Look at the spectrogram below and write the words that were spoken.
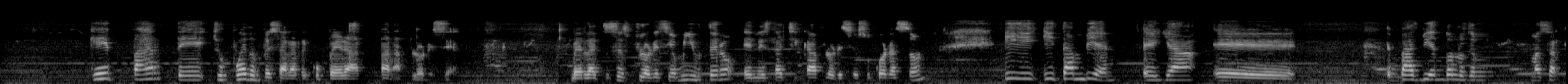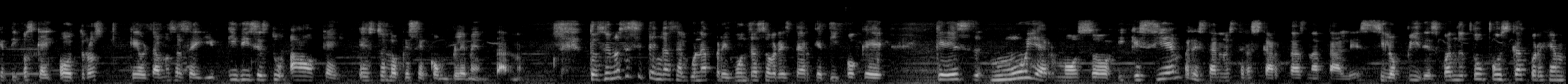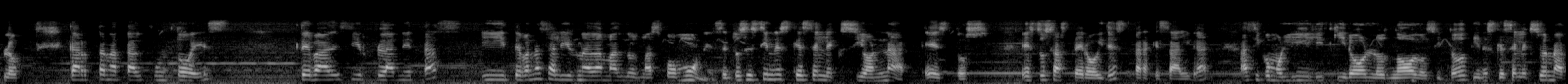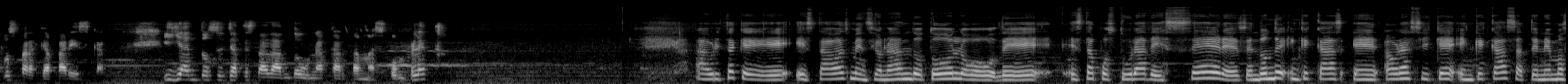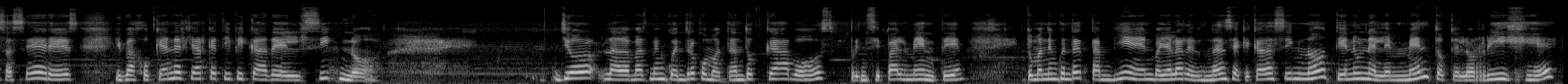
qué parte yo puedo empezar a recuperar para florecer. ¿Verdad? Entonces floreció mi útero, en esta chica floreció su corazón y, también ella eh, vas viendo los demás arquetipos que hay otros que ahorita vamos a seguir y dices tú, ah, ok, esto es lo que se complementa, ¿no? Entonces, no sé si tengas alguna pregunta sobre este arquetipo que, que es muy hermoso y que siempre está en nuestras cartas natales, si lo pides. Cuando tú buscas, por ejemplo, cartanatal.es, te va a decir planetas y te van a salir nada más los más comunes. Entonces tienes que seleccionar estos, estos asteroides para que salgan, así como Lilith, Quirón, los nodos y todo, tienes que seleccionarlos para que aparezcan. Y ya entonces ya te está dando una carta más completa. Ahorita que estabas mencionando todo lo de esta postura de seres, en dónde, en qué casa, eh, ahora sí que en qué casa tenemos a seres y bajo qué energía arquetípica del signo. Yo nada más me encuentro como atando cabos, principalmente, tomando en cuenta también, vaya la redundancia, que cada signo tiene un elemento que lo rige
